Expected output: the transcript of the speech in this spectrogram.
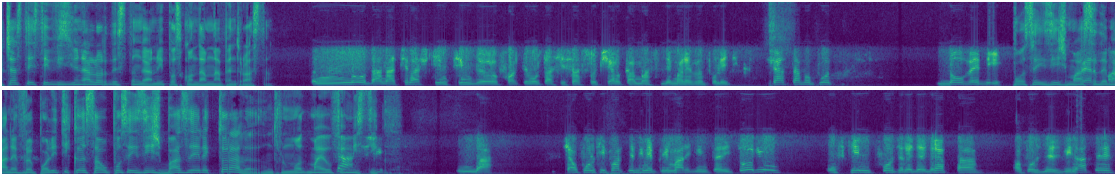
Aceasta este viziunea lor de stânga. Nu-i poți condamna pentru asta. Nu, dar în același timp țin de foarte mult asistat social ca masă de manevră politică. Și asta vă pot dovedi. Poți să-i zici masă de Verbal. manevră politică sau poți să-i zici bază electorală, într-un mod mai eufemistic. și- Da. Și au folosit foarte bine primarii din teritoriu, în schimb, forțele de dreapta au fost dezbinate.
